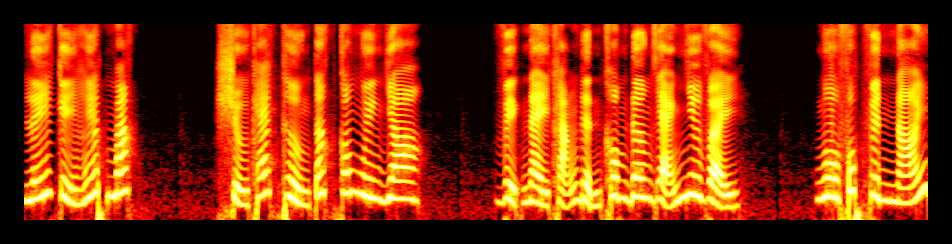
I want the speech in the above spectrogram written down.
Lý Kỳ hiếp mắt. Sự khác thường tất có nguyên do. Việc này khẳng định không đơn giản như vậy. Ngô Phúc Vinh nói.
